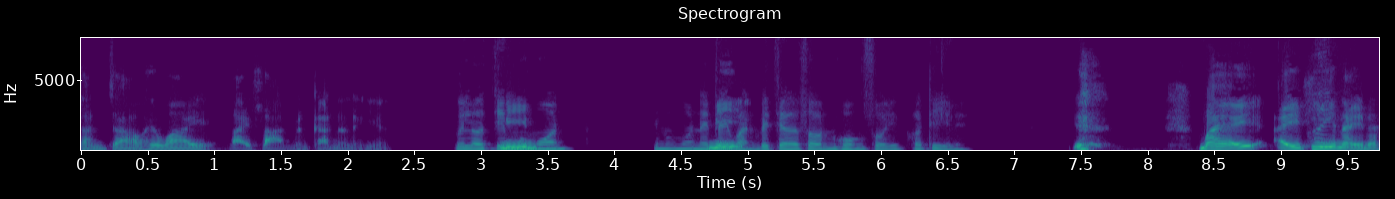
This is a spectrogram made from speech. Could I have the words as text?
ศาลเจ้าให้ไหว้หลายศาลเหมือนกันอะไรเงี้ยวิโรจิมมีม่วนจิมม่วนในมีไต้หวันไปเจอโซนห่วงซุยก็ดีเลย ไม่ไอไอที่เฮ้ยไหนนะ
